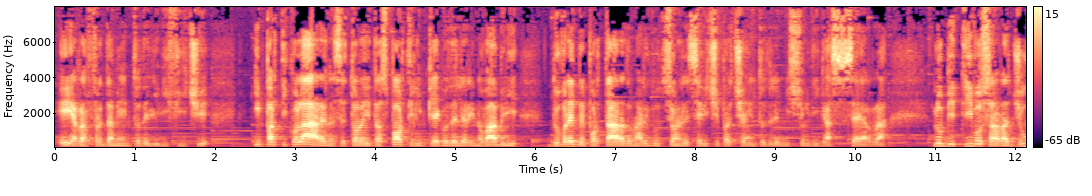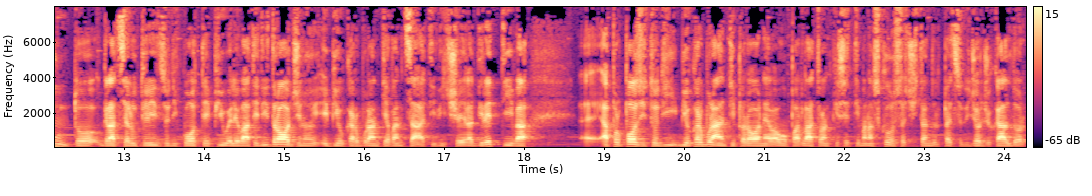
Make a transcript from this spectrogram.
e il raffreddamento degli edifici. In particolare nel settore dei trasporti l'impiego delle rinnovabili dovrebbe portare ad una riduzione del 16% delle emissioni di gas serra L'obiettivo sarà raggiunto grazie all'utilizzo di quote più elevate di idrogeno e biocarburanti avanzati, dice la direttiva. Eh, a proposito di biocarburanti, però, ne avevamo parlato anche settimana scorsa, citando il pezzo di Giorgio Caldor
